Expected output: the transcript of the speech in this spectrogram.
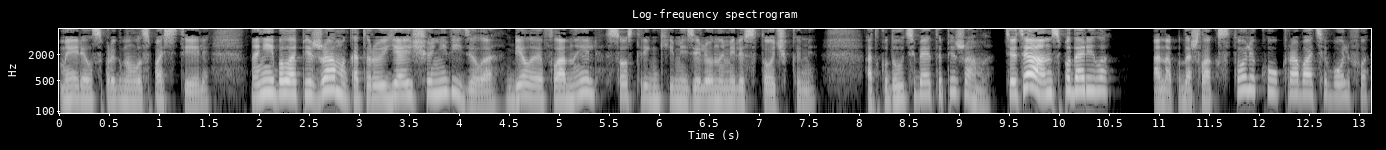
Мэрил спрыгнула с постели. На ней была пижама, которую я еще не видела, белая фланель с остренькими зелеными листочками. Откуда у тебя эта пижама? Тетя Анс подарила. Она подошла к столику у кровати Вольфа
